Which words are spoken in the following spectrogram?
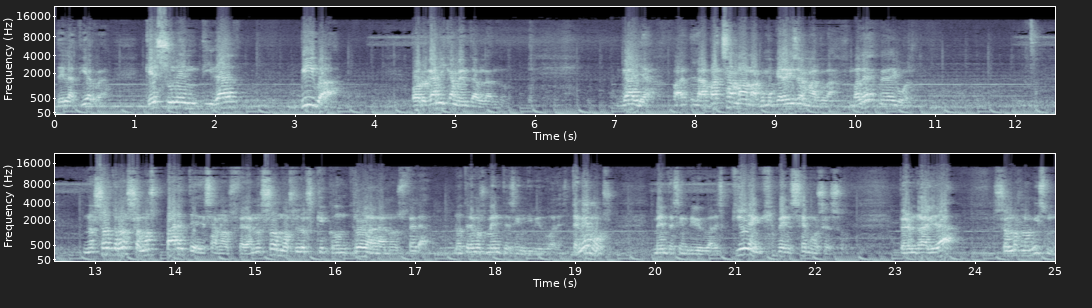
de la Tierra, que es una entidad viva, orgánicamente hablando. Gaia, la Pachamama, como queráis llamarla, ¿vale? Me da igual. Nosotros somos parte de esa nosfera, no somos los que controlan la nosfera, no tenemos mentes individuales. Tenemos mentes individuales, quieren que pensemos eso, pero en realidad somos lo mismo.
